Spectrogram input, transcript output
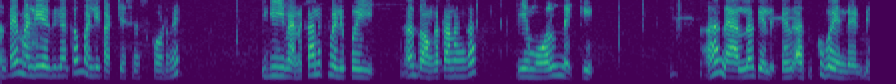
ఉంటాయి మళ్ళీ ఎదిగాక మళ్ళీ కట్ చేసేసుకోవడమే. ఇక ఈ వెనకాలకు వెళ్ళిపోయి దొంగతనంగా ఈ మూల నెక్కి నేలలోకి వెళ్ళి అతుక్కుపోయిందండి.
